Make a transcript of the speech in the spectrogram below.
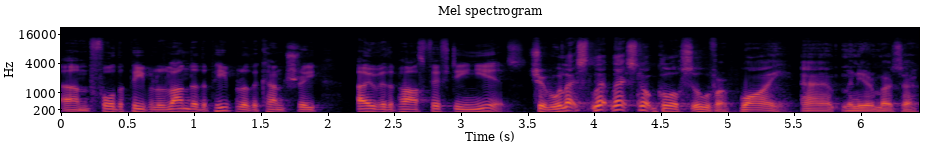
um, for the people of London, the people of the country, over the past 15 years. Sure. Well, let's let, us let us not gloss over why uh, Munira Mirza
